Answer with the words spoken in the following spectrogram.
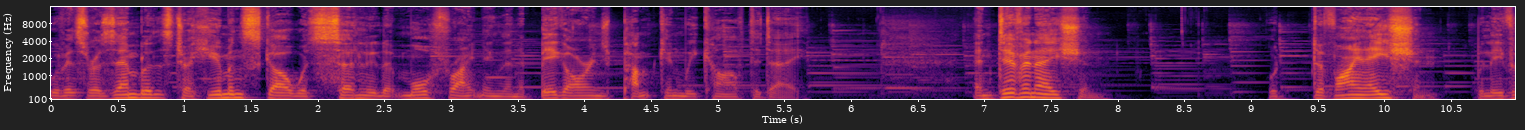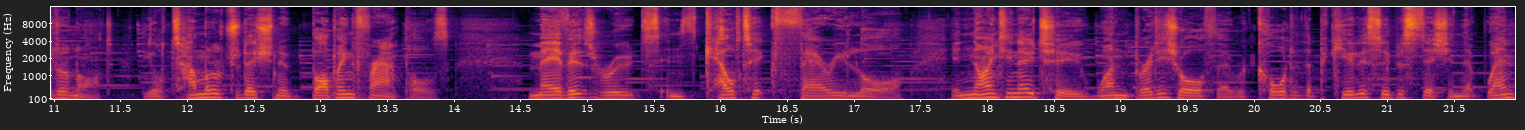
with its resemblance to a human skull, would certainly look more frightening than a big orange pumpkin we carve today. And divination, or divination, believe it or not, the autumnal tradition of bobbing for apples, may have its roots in Celtic fairy lore. In 1902, one British author recorded the peculiar superstition that when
